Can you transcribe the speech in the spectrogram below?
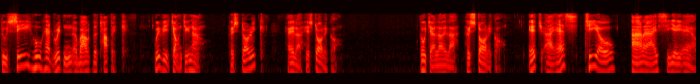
to see who had written about the topic. Quý vị chọn chữ nào? Historic hay là historical? Câu trả lời là historical. H-I-S-T-O R-I-C-A-L.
